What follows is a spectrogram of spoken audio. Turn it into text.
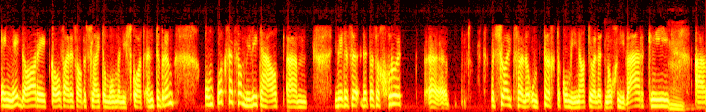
En net daar het Golfers al besluit om hom in die squad in te bring om ook sy familie te help. Ehm um, jy weet dit is 'n dit was 'n groot uh besluit vir hulle om terug te kom hiernatoe. Hulle het nog nie werk nie. Mm. Uh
